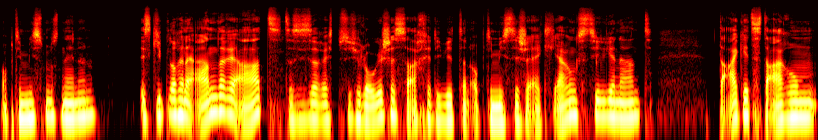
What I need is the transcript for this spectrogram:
Optimismus nennen. Es gibt noch eine andere Art, das ist eine recht psychologische Sache, die wird dann optimistischer Erklärungsziel genannt. Da geht es darum,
